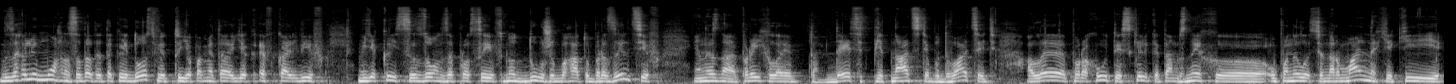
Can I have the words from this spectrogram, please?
Взагалі можна задати такий досвід. Я пам'ятаю, як ФК Львів в якийсь сезон запросив ну дуже багато бразильців. Я не знаю, приїхали там 10, 15 або 20, але порахуйте, скільки там з них е, опинилося нормальних, які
